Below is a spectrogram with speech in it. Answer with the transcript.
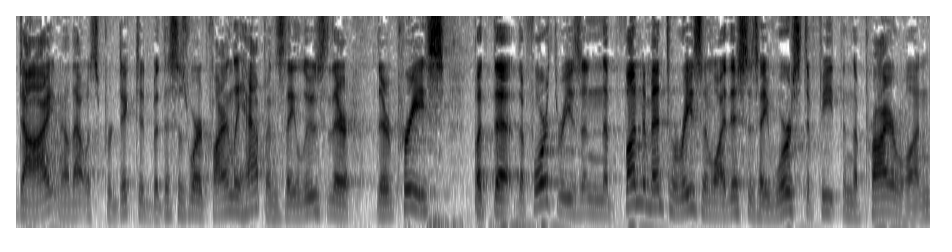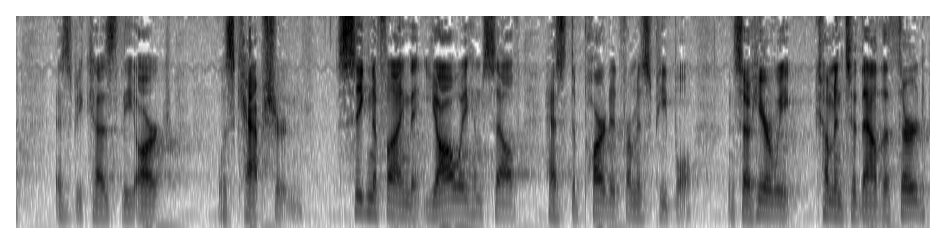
die. Now, that was predicted, but this is where it finally happens. They lose their, their priests. But the, the fourth reason, the fundamental reason why this is a worse defeat than the prior one, is because the ark was captured, signifying that Yahweh himself has departed from his people. And so here we come into now the third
